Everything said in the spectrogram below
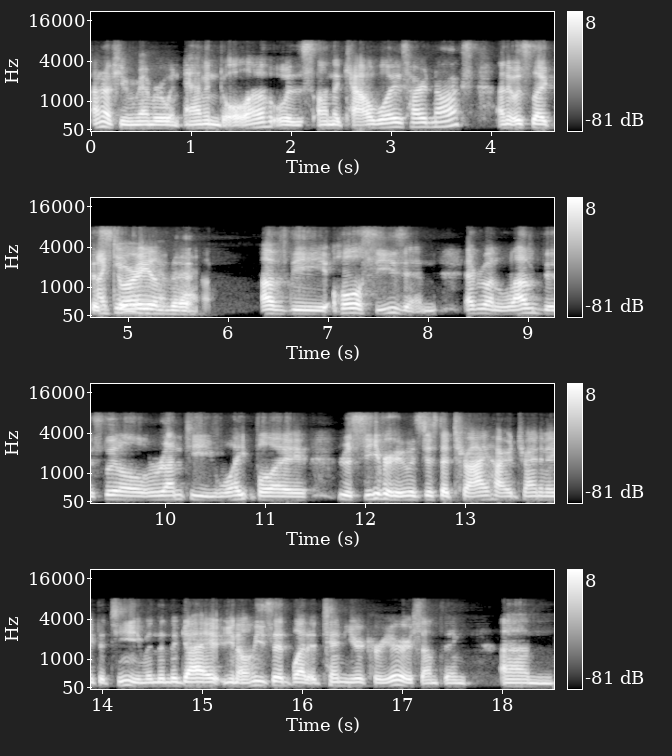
I don't know if you remember when Amendola was on the Cowboys Hard Knocks, and it was like the I story of the that. of the whole season. Everyone loved this little runty white boy receiver who was just a try hard trying to make the team, and then the guy, you know, he said what a ten year career or something. Um,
